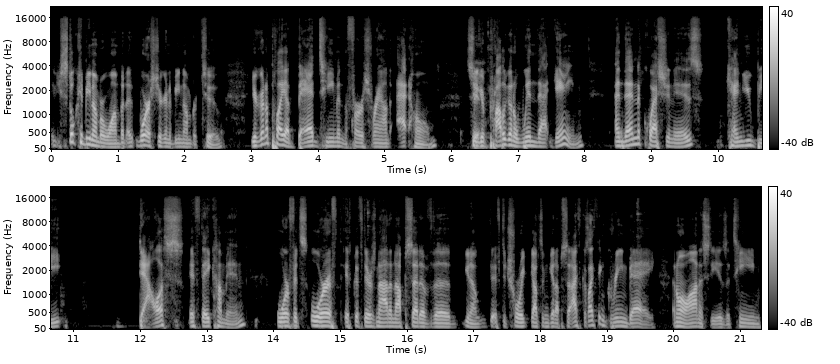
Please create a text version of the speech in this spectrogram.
You still could be number one, but at worst you're going to be number two. You're going to play a bad team in the first round at home. So Yeah. you're probably going to win that game. And then the question is, can you beat Dallas if they come in? Or if it's or if, if if there's not an upset of the you know if Detroit doesn't get upset because I think Green Bay in all honesty is a team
